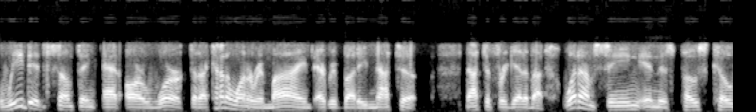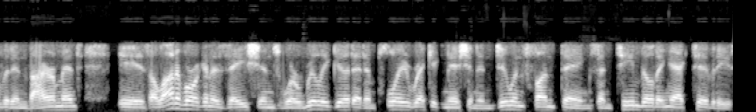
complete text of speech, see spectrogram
We did something at our work that I kind of want to remind everybody not to not to forget about. What I'm seeing in this post COVID environment is a lot of organizations were really good at employee recognition and doing fun things and team building activities.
